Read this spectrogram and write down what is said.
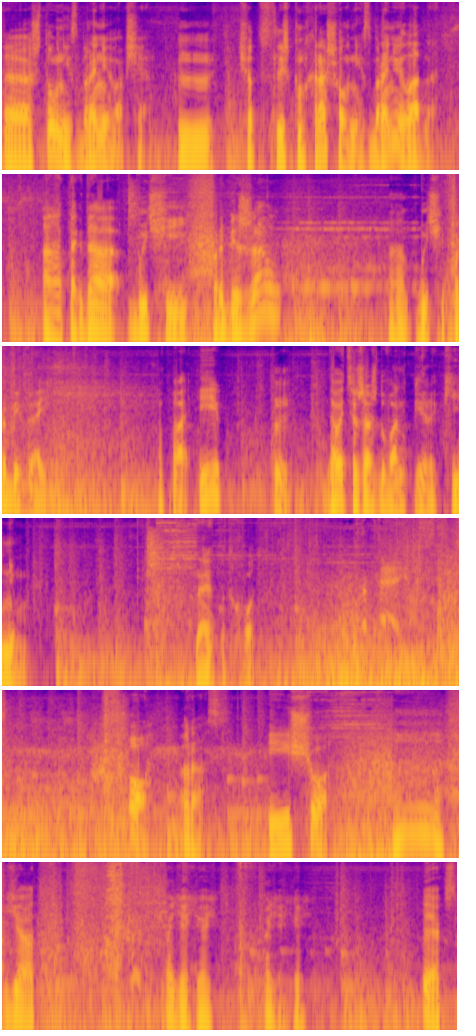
э, что у них с броней вообще? Что-то слишком хорошо у них с броней, ладно. А тогда бычий пробежал. А, бычий пробегай. Опа, и... м, давайте жажду вампира кинем на этот ход. О, раз. И еще. А, яд. Ай-яй-яй. Ай-яй-яй. Текс.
